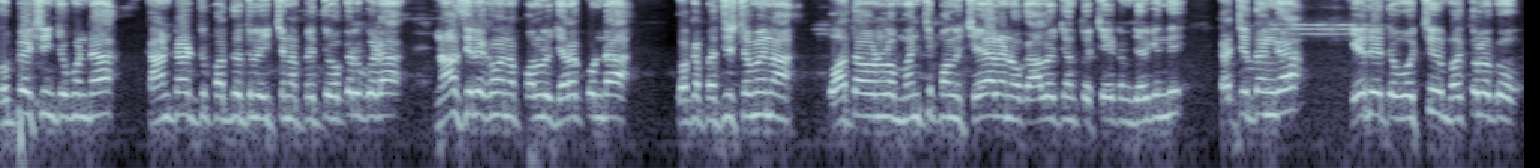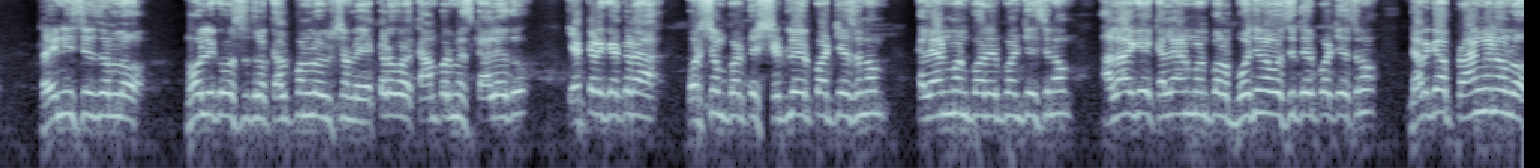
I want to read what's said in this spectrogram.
ఉపేక్షించకుండా కాంట్రాక్ట్ పద్ధతులు ఇచ్చిన ప్రతి ఒక్కరు కూడా నాసిరకమైన పనులు జరగకుండా ఒక ప్రతిష్టమైన వాతావరణంలో మంచి పనులు చేయాలని ఒక ఆలోచనతో చేయడం జరిగింది. ఖచ్చితంగా ఏదైతే వచ్చిన భక్తులకు రైనీ సీజన్లో మౌలిక వసతుల కల్పనలో విషయంలో ఎక్కడ కూడా కాంప్రమైజ్ కాలేదు. ఎక్కడికెక్కడ వర్షం పడితే షెడ్లు ఏర్పాటు చేసినాం కళ్యాణ మండపాలు ఏర్పాటు చేసినాం అలాగే కళ్యాణ మండపాల భోజన వసతి ఏర్పాటు చేసినాం. దర్గా ప్రాంగణంలో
